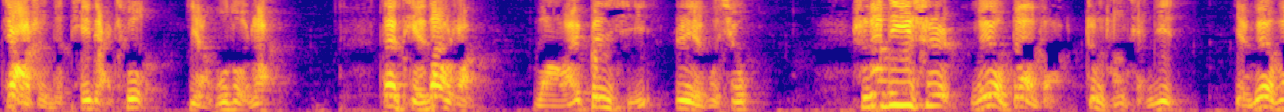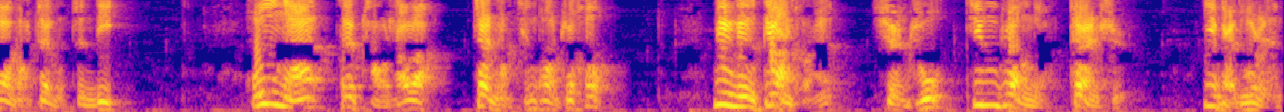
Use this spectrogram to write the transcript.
驾驶的铁甲车掩护作战，在铁道上往来奔袭，日夜不休，使得第一师没有办法正常前进，也没有办法占领阵地。胡宗南在考察了战场情况之后，命令第二团选出精壮的战士一百多人，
